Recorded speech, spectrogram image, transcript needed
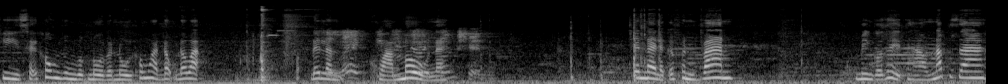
thì sẽ không dùng được nồi và nồi không hoạt động đâu ạ. Đây là khóa mở này. Bên này là cái phần van. Mình có thể tháo nắp ra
